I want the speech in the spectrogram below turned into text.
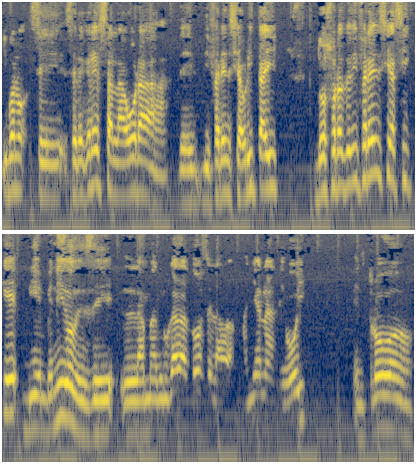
y bueno, se, se regresa la hora de diferencia. Ahorita hay dos horas de diferencia, así que bienvenido desde la madrugada 2 de la mañana de hoy. Entró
